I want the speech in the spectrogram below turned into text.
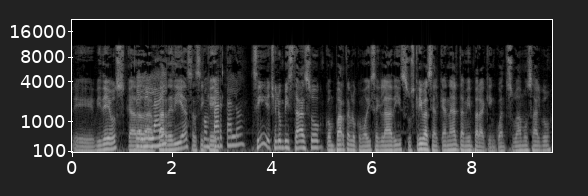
eh, videos cada like, par de días, así compártalo. que sí, échele un vistazo, compártalo como dice Gladys, suscríbase al canal también para que en cuanto subamos algo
